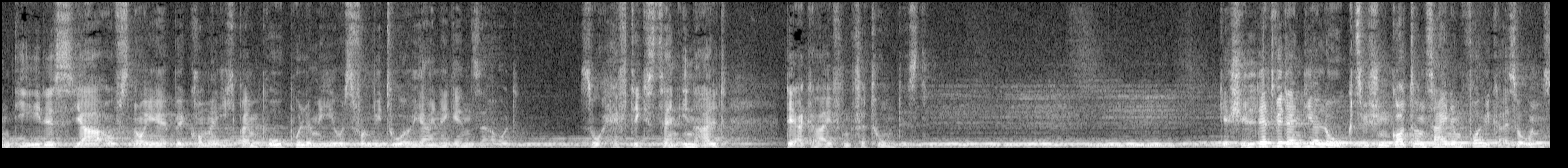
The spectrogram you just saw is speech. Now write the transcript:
Und jedes Jahr aufs Neue bekomme ich beim Popolemeus von Vittoria eine Gänsehaut. So heftig ist sein Inhalt, der ergreifend vertont ist. Geschildert wird ein Dialog zwischen Gott und seinem Volk, also uns.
